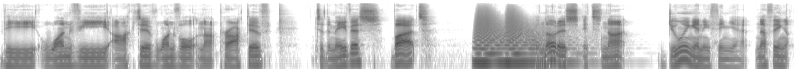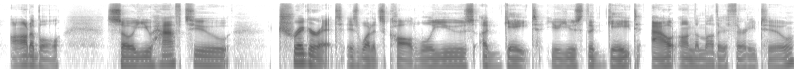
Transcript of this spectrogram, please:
the 1V octave, 1 volt not per octave, to the Mavis, but you'll notice it's not doing anything yet, nothing audible. So you have to trigger it is what it's called. We'll use a gate. You use the gate out on the Mother 32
